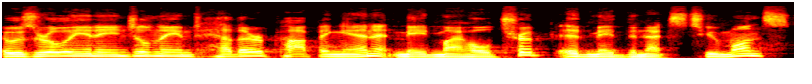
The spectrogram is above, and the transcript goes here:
It was really an angel named Heather popping in. It made my whole trip. It made the next two months.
